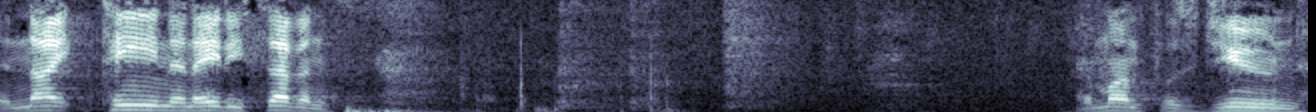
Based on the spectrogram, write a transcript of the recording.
in 1987. The month was June.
